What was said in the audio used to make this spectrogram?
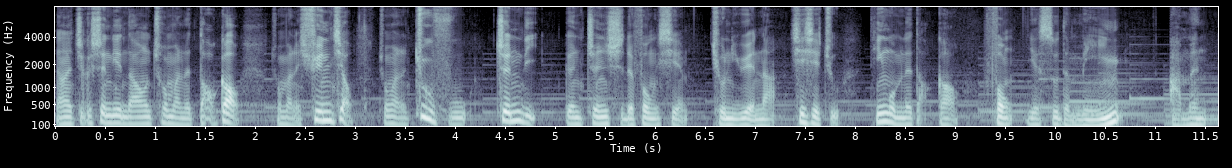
然后这个圣殿当中充满了祷告，充满了宣教，充满了祝福、真理跟真实的奉献。求你悦纳，谢谢主，听我们的祷告，奉耶稣的名，阿门。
